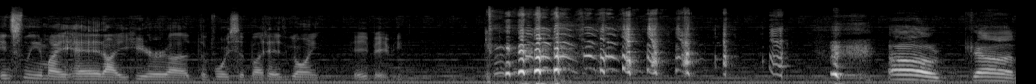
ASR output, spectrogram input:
instantly in my head I hear uh, the voice of Butthead going, "Hey, baby." Oh God.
